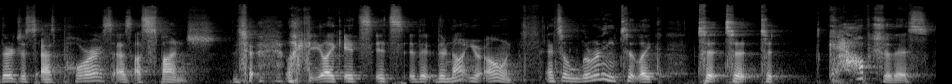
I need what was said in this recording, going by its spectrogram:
they're just as porous as a sponge. like, like it's, it's, they're not your own. And so learning to like, to, to, to capture this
